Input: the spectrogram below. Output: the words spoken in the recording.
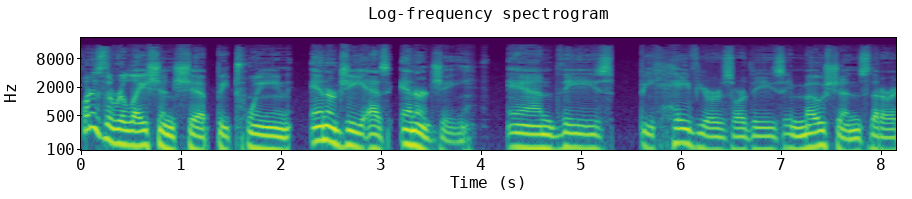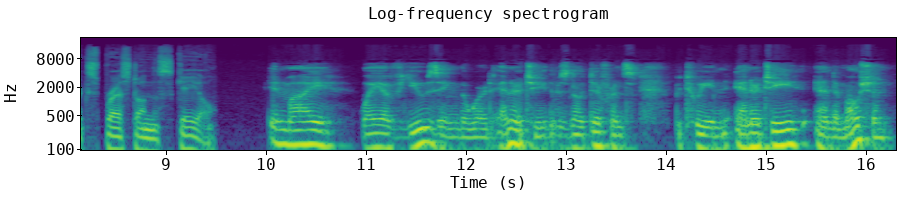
What is the relationship between energy as energy and these behaviors or these emotions that are expressed on the scale? in my way of using the word energy, there's no difference between energy and emotion.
